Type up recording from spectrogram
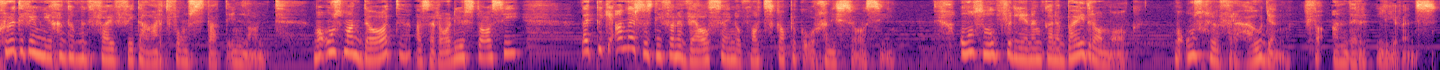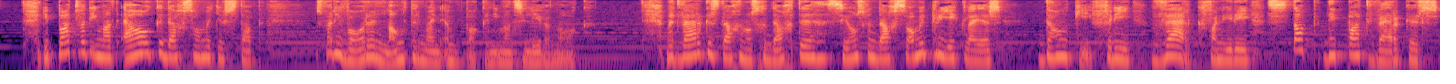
Groot FM 90.5 het 'n hart vir ons stad en land. Maar ons mandaat as 'n radiostasie lyk bietjie anders as die van 'n welsyn of maatskaplike organisasie. Ons hulpverlening kan 'n bydrae maak, maar ons glo verhouding verander lewens. Die pad wat iemand elke dag saam met jou stap, is wat die ware langtermyn impak in iemand se lewe maak. Met Werkersdag in ons gedagte, sê ons vandag saam met projekleiers dankie vir die werk van hierdie stap die pad werkers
